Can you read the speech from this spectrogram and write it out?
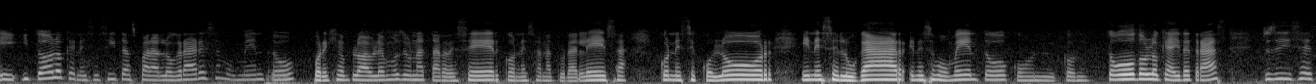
y, todo lo que necesitas para lograr ese momento, por ejemplo, hablemos de un atardecer con esa naturaleza, con ese color, en ese lugar, en ese momento, con, todo lo que hay detrás. Entonces dices,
